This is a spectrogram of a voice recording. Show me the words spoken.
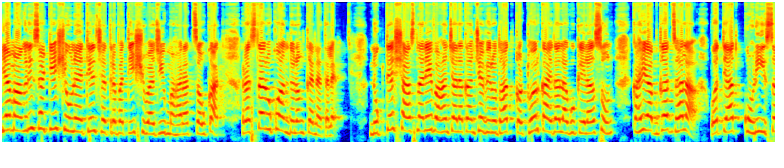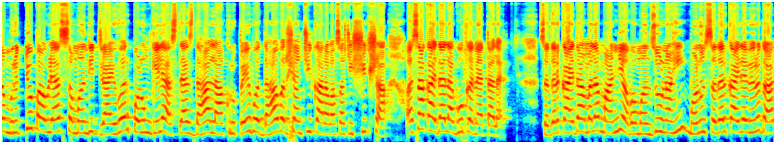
या मागणीसाठी शिवणे येथील छत्रपती शिवाजी महाराज चौकात रस्ता रोको आंदोलन करण्यात आलंय. नुकतेच शासनाने वाहन चालकांच्या विरोधात कठोर कायदा लागू केला असून काही अपघात झाला व त्यात कोणी मृत्यू पावल्यास संबंधित ड्रायव्हर पळून गेल्यास त्यास दहा लाख रुपये व दहा वर्षांची कारावासाची शिक्षा असा कायदा लागू करण्यात आलाय. सदर कायदा आम्हाला मान्य व मंजूर नाही म्हणून सदर कायद्याविरोधात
